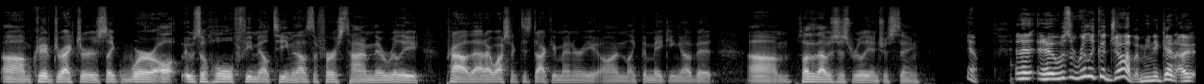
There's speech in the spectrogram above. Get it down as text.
um, creative directors like were all it was a whole female team and that was the first time they're really proud of that. I watched like this documentary on like the making of it. Um, so I thought that was just really interesting. Yeah, and it, and it was a really good job. I mean, again, I,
